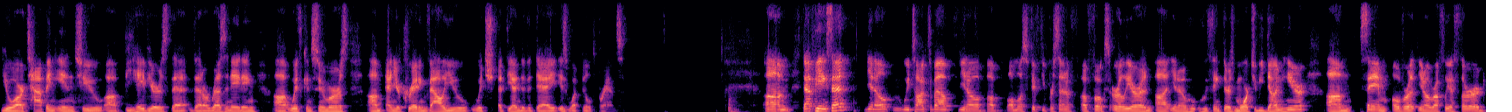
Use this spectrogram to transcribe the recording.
You are tapping into uh, behaviors that that are resonating uh, with consumers um, and you're creating value which at the end of the day is what builds brands um, that being said, you know, we talked about, you know, uh, almost 50% of, of folks earlier and, uh, you know, who, who think there's more to be done here. Um, same over, you know, roughly a third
